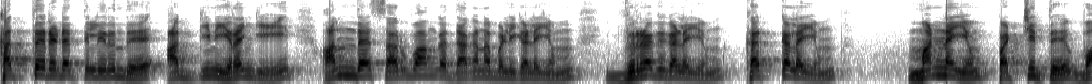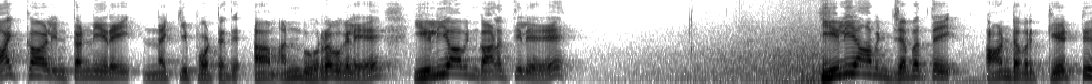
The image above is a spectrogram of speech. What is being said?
கத்தரிடத்திலிருந்து அக்னி இறங்கி அந்த சர்வாங்க தகன பலிகளையும் விறகுகளையும் கற்களையும் மண்ணையும் பட்சித்து வாய்க்காலின் தண்ணீரை நக்கி போட்டது. ஆம் அன்பு உறவுகளே எலியாவின் காலத்திலே எலியாவின் ஜெபத்தை ஆண்டவர் கேட்டு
